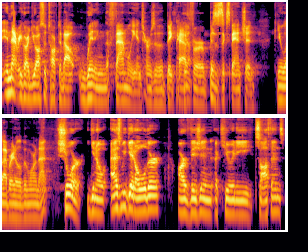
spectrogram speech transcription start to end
In that regard, you also talked about winning the family in terms of a big path yeah. for business expansion. Can you elaborate a little bit more on that? Sure. You know, as we get older, our vision acuity softens,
